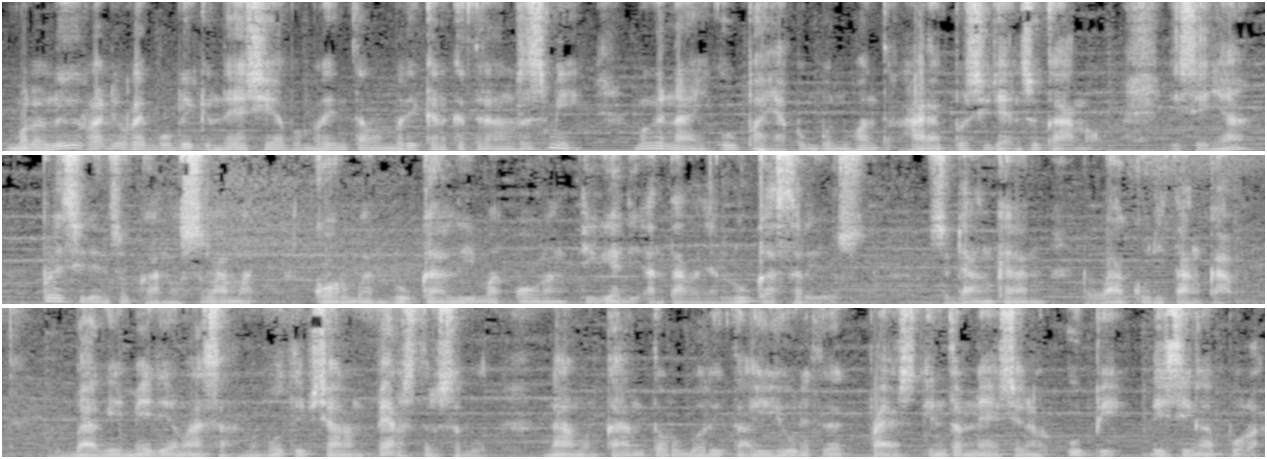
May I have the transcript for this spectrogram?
Melalui Radio Republik Indonesia, pemerintah memberikan keterangan resmi mengenai upaya pembunuhan terhadap Presiden Soekarno. Isinya, Presiden Soekarno selamat, korban luka lima orang, tiga di antaranya luka serius. Sedangkan pelaku ditangkap. Berbagai media massa mengutip siaran pers tersebut namun kantor berita United Press International UPI di Singapura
